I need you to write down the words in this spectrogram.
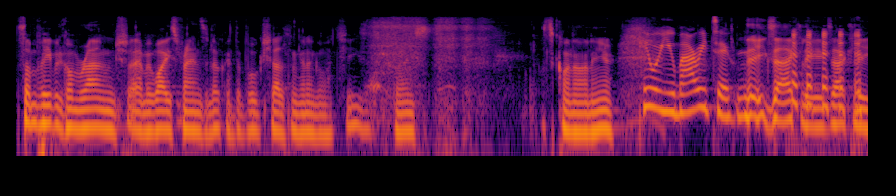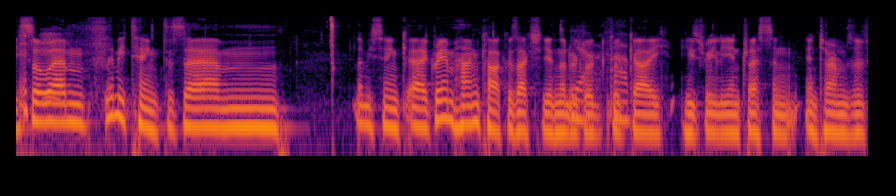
Some people come around, uh, my wife's friends, and look at the bookshelf and going to go, Jesus Christ, what's going on here? Who are you married to? exactly, exactly. so um, let me think. There's um, let me think. Uh, Graham Hancock is actually another Yeah, good good fab. guy. He's really interesting in terms of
